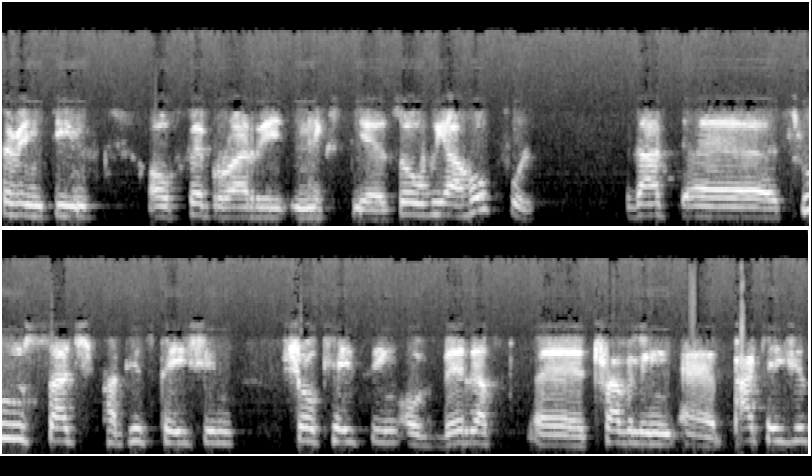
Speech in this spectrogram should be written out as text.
17th of February next year. So we are hopeful that uh, through such participation, showcasing of various uh, traveling uh, packages,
